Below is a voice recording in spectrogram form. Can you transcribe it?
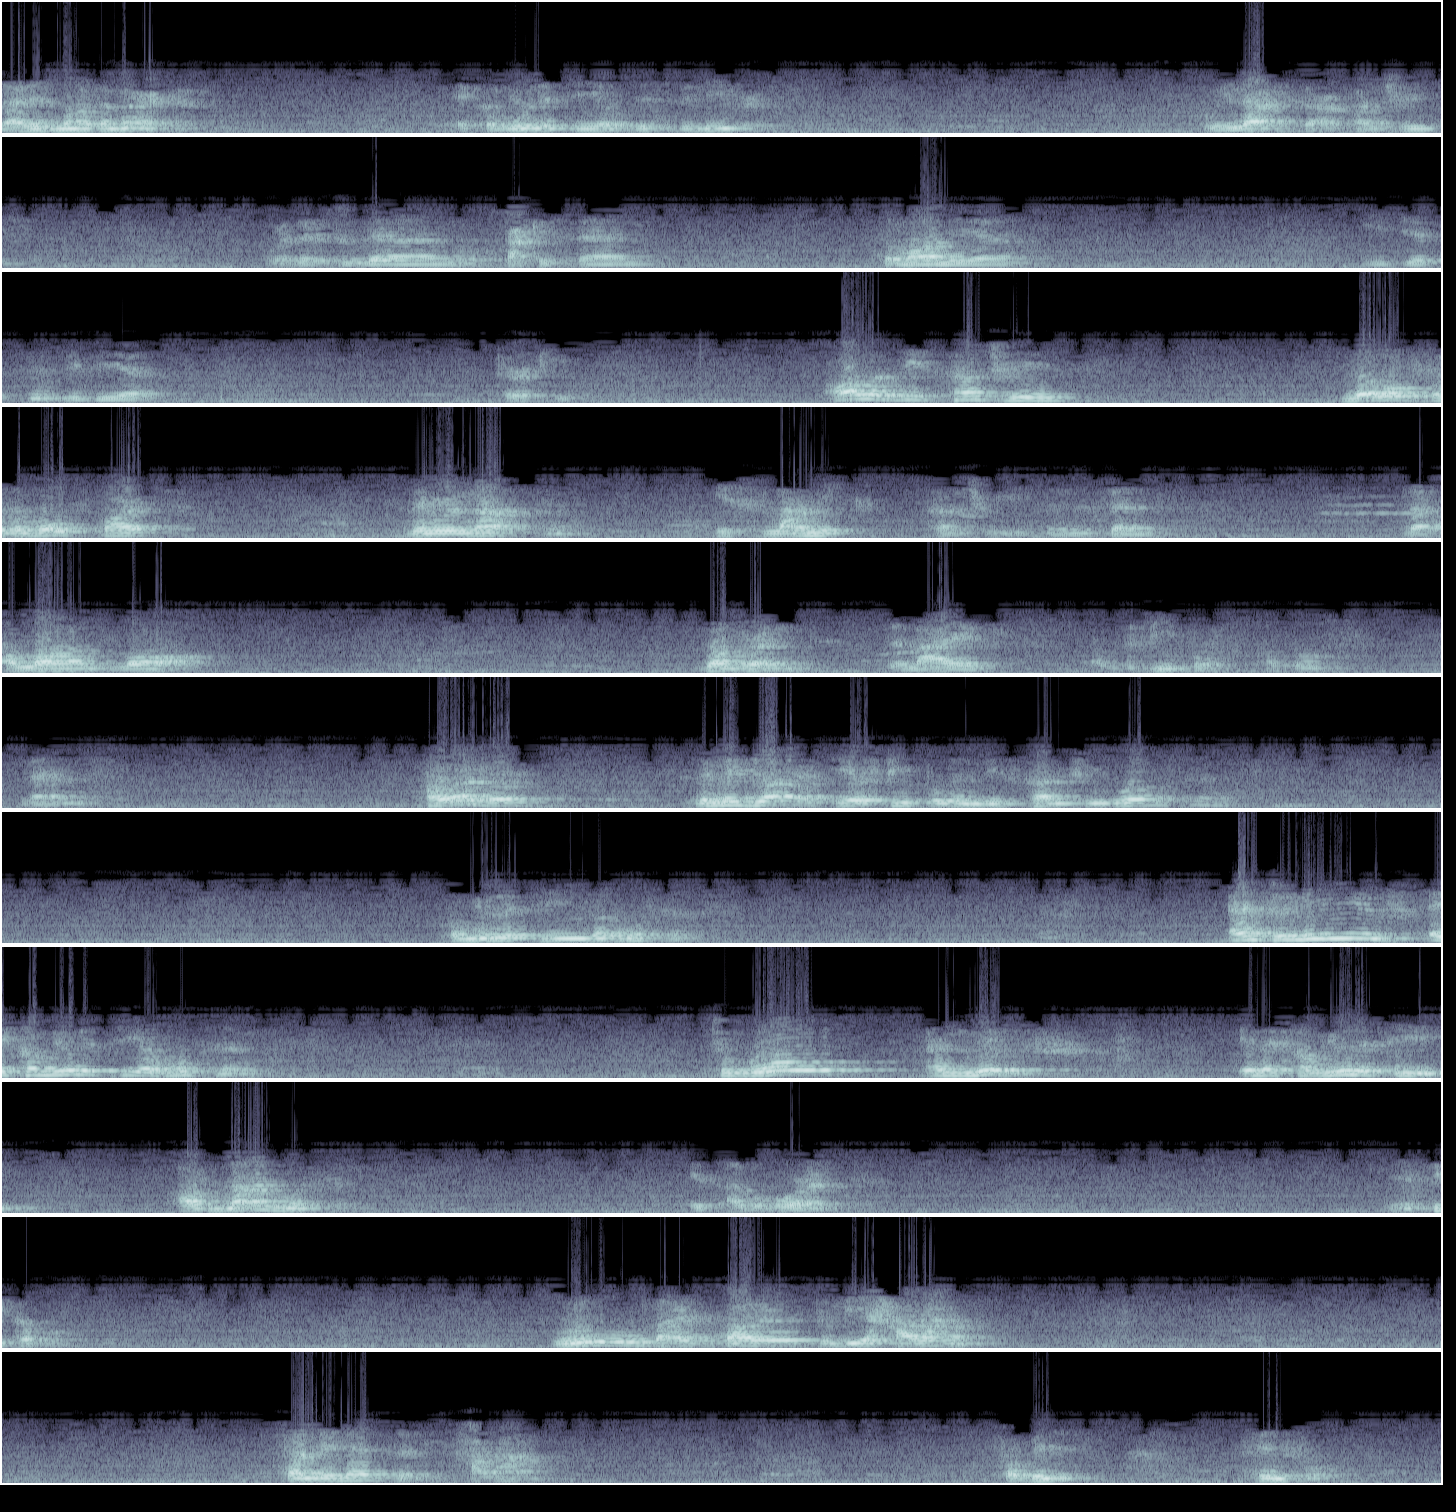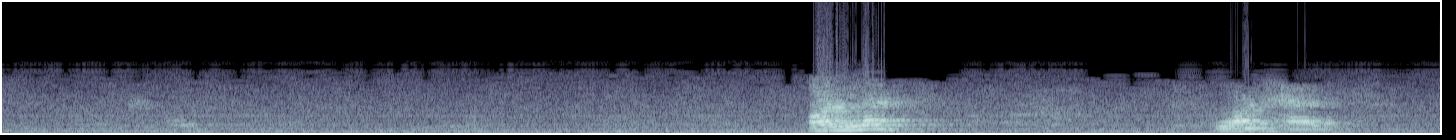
That is North America, a community of disbelievers. We left our countries, whether Sudan or Pakistan, Somalia, Egypt, Libya, Turkey. All of these countries, though for the most part they were not Islamic countries in the sense that Allah's law governed the lives of the people of those lands. However, the majority of people in these countries were Muslims. Communities of Muslims. And to leave a community of Muslims to go and live in a community of non-Muslims is abhorrent, despicable, ruled by scholars to be haram, fundamentally haram, forbidden, sinful. Unless one has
